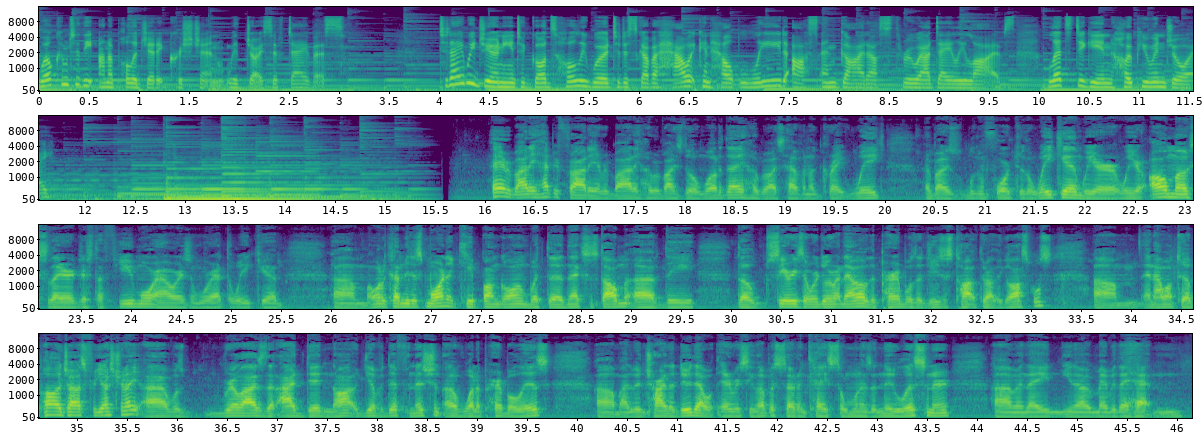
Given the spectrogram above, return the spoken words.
Welcome to The Unapologetic Christian with Joseph Davis. Today we journey into God's holy word to discover how it can help lead us and guide us through our daily lives. Let's dig in. Hope you enjoy. Hey everybody, happy Friday everybody. Hope everybody's doing well today. Hope everybody's having a great week. Everybody's looking forward to the weekend. We are we are almost there, just a few more hours and we're at the weekend. Um, I want to come to you this morning and keep on going with the next installment of the the series that we're doing right now of the parables that Jesus taught throughout the Gospels. Um, and I want to apologize for yesterday. I was realized that I did not give a definition of what a parable is. Um, I've been trying to do that with every single episode in case someone is a new listener um, and they, you know, maybe they hadn't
